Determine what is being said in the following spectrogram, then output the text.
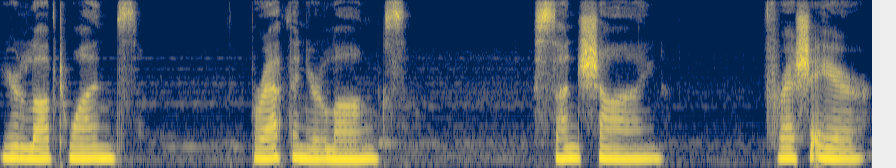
your loved ones, breath in your lungs, sunshine, fresh air,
